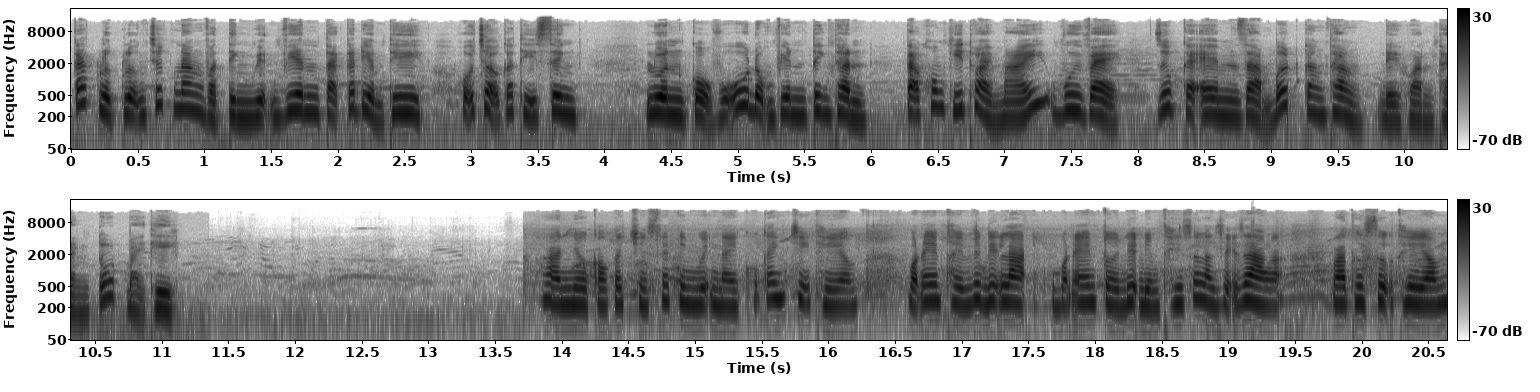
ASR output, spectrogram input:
các lực lượng chức năng và tình nguyện viên tại các điểm thi hỗ trợ các thí sinh, luôn cổ vũ động viên tinh thần, tạo không khí thoải mái, vui vẻ, giúp các em giảm bớt căng thẳng để hoàn thành tốt bài thi. Và nhờ có cái chuyến xe tình nguyện này của các anh chị thì um, bọn em thấy việc đi lại của bọn em tới địa điểm thi rất là dễ dàng ạ. Và thực sự thì um,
